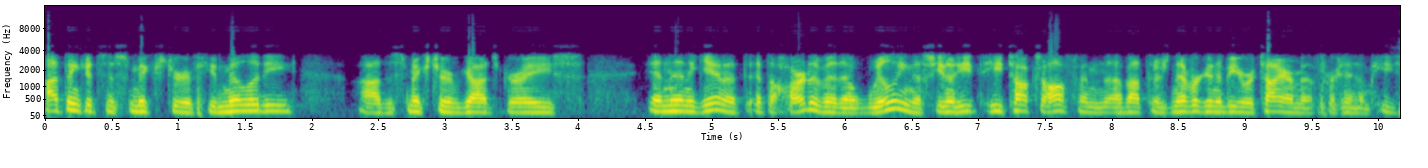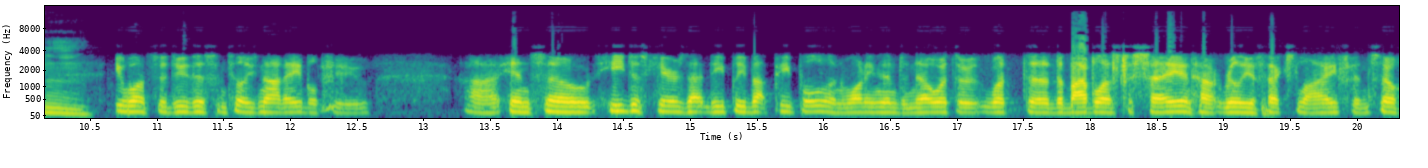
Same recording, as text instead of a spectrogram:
I think it's this mixture of humility, uh, this mixture of God's grace, and then again at, at the heart of it, a willingness. You know, he he talks often about there's never going to be retirement for him. He hmm. he wants to do this until he's not able to. Uh, and so he just cares that deeply about people and wanting them to know what the what the, the Bible has to say and how it really affects life. And so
